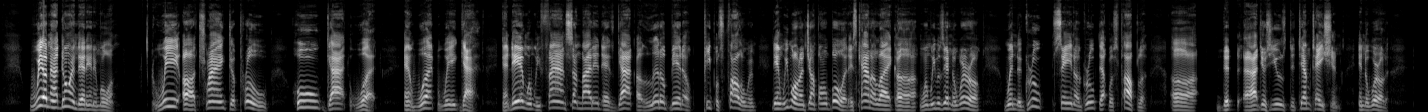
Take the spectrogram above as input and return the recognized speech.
We're not doing that anymore. We are trying to prove who got what. and what we got. And then when we find somebody that's got a little bit of people's following, then we want to jump on board. It's kind of like uh, when we was in the world, when the group seen a group that was popular. Uh, that I just used the temptation in the world.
